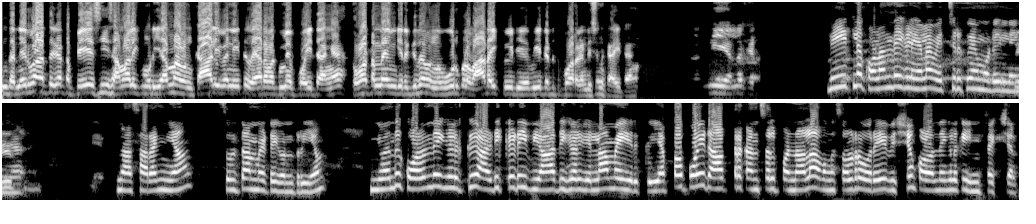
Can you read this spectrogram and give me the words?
இந்த நிர்வாகத்துக்கிட்ட பேசி சமாளிக்க முடியாம அவங்க காலி பண்ணிட்டு வேற பக்கமே போயிட்டாங்க. தோட்டமே இங்க இருக்குது அவங்க ஊருக்குள்ள வாடகைக்கு வீடு வீடு எடுத்து போற கண்டிஷனுக்கு ஆயிட்டாங்க. வீட்ல குழந்தைகளை எல்லாம் வச்சிருக்கவே முடியலைங்க. நான் சரண்யா சுல்தான்பேட்டை ஒன்றியம். இங்க வந்து குழந்தைங்களுக்கு அடிக்கடி வியாதிகள் எல்லாமே இருக்கு. எப்ப போய் டாக்டர் கன்சல்ட் பண்ணாலும் அவங்க சொல்ற ஒரே விஷயம் குழந்தைங்களுக்கு இன்ஃபெக்ஷன்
